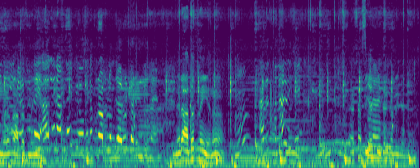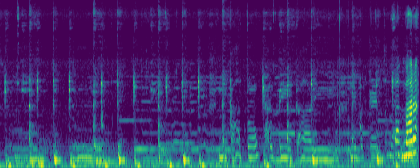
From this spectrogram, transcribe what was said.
मेरे को आदत नहीं है। अगर आप नहीं पियोगे तो प्रॉब्लम ज़रूर करूँगी मैं। मेरा आदत नहीं है ना। हम्म? आदत बना लीजिए। ऐसा बियर पीते कभी कभी भरत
